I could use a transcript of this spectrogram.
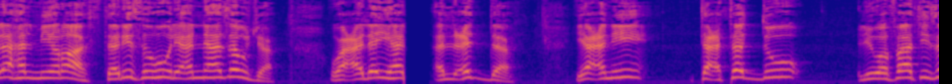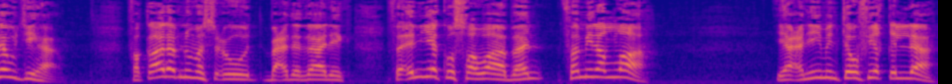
لها الميراث ترثه لأنها زوجة وعليها العدة يعني تعتد لوفاة زوجها. فقال ابن مسعود بعد ذلك فإن يك صوابا فمن الله يعني من توفيق الله.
